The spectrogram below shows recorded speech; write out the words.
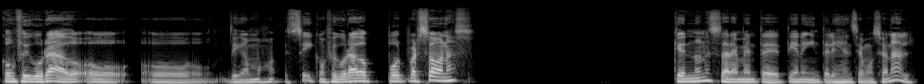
configurado o, o, digamos, sí, configurado por personas que no necesariamente tienen inteligencia emocional,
